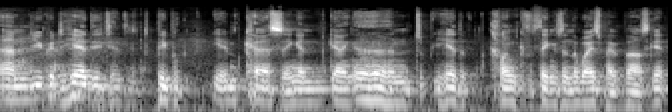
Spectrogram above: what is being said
and you could hear the people him cursing and going, and you hear the clunk of things in the wastepaper basket.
